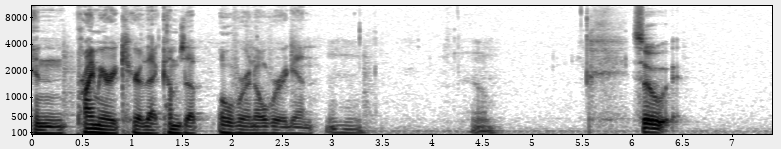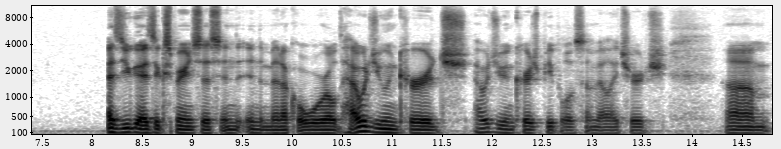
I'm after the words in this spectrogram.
In primary care, that comes up over and over again. So, as you guys experience this in in the medical world, how would you encourage how would you encourage people of Sun Valley Church, um,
